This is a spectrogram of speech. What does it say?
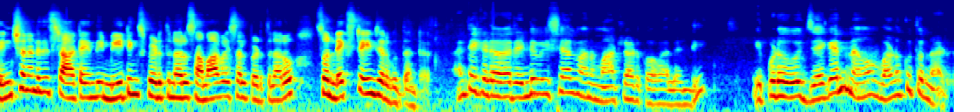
టెన్షన్ అనేది స్టార్ట్ అయింది. మీటింగ్స్ పెడుతున్నారు సమావేశాలు పెడుతున్నారు. సో నెక్స్ట్ ఏం జరుగుద్ది అంటారు అంటే ఇక్కడ రెండు విషయాలు మనం మాట్లాడుకోవాలండి. ఇప్పుడు జగన్ వణుకుతున్నాడు.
